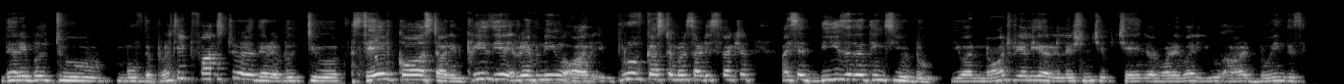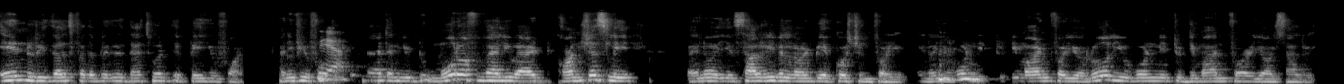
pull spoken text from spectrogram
they're able to move the project faster they're able to save cost or increase revenue or improve customer satisfaction. I said these are the things you do. You are not really a relationship change or whatever. You are doing this end results for the business. That's what they pay you for and if you focus yeah. on that and you do more of value add consciously, you know, your salary will not be a question for you. You know, you won't mm-hmm. need to demand for your role. You won't need to demand for your salary.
